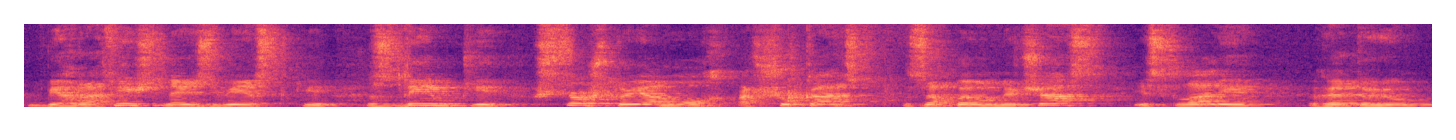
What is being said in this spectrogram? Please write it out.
біяграфічнай звесткі, здымкі, што што я мог адшукаць за пэўны час і склалі гэтую,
